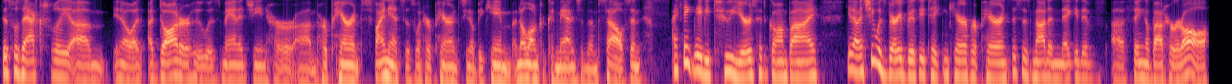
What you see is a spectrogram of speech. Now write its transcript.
this was actually um, you know a, a, daughter who was managing her um, her parents' finances when her parents you know became no longer could manage them themselves. And I think maybe two years had gone by you know and she was very busy taking care of her parents. This is not a negative uh, thing about her at all.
